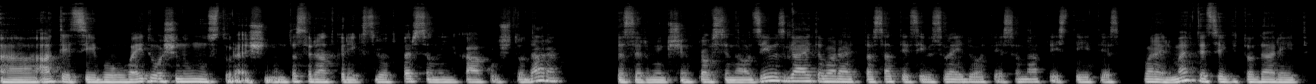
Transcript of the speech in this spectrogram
attiecību veidošana un uzturēšana. Un tas ir atkarīgs ļoti personīgi, kā kurš to dara. Tas ir vienkārši profesionāla dzīves gaita, varētu tas attiecības veidoties un attīstīties. Var arī mērķtiecīgi to darīt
